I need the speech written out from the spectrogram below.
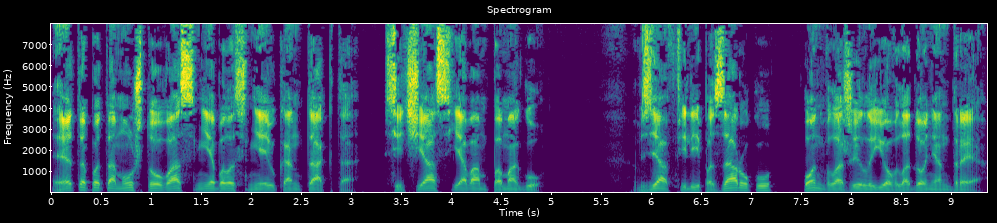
Это потому, что у вас не было с нею контакта. Сейчас я вам помогу». Взяв Филиппа за руку, он вложил ее в ладонь Андрея.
